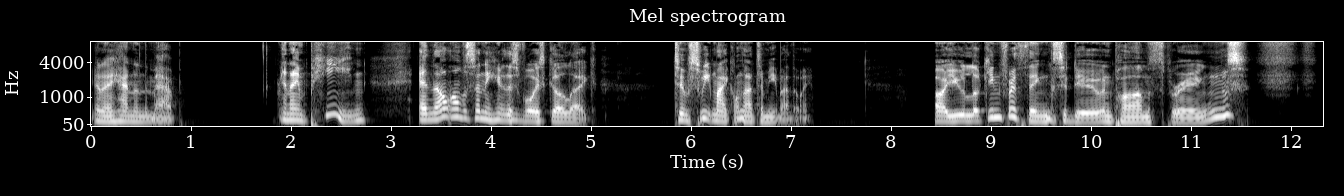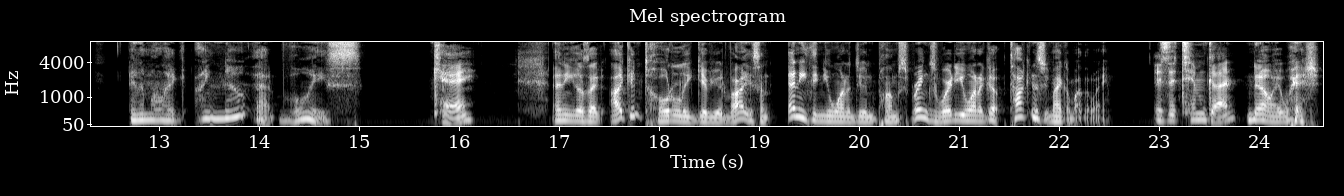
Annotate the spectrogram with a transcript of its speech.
and I hand him the map, and I'm peeing, and then all of a sudden I hear this voice go like to sweet Michael, not to me, by the way. Are you looking for things to do in Palm Springs? And I'm all like, I know that voice. Okay. And he goes like, I can totally give you advice on anything you want to do in Palm Springs. Where do you want to go? Talking to Sweet Michael, by the way. Is it Tim Gunn? No, I wish.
